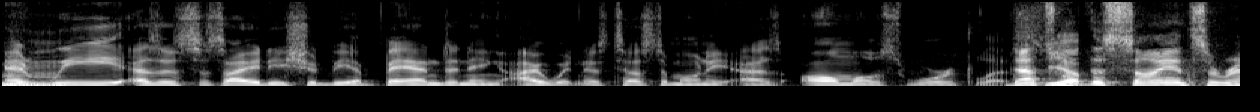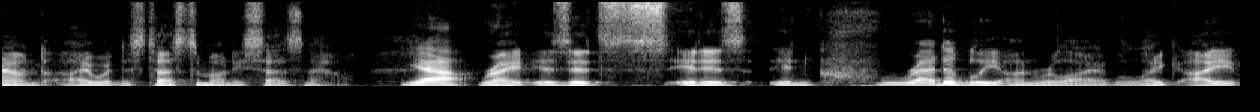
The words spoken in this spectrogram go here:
And we as a society should be abandoning eyewitness testimony as almost worthless. That's Yep. what the science around eyewitness testimony says now. yeah. right is it's it is incredibly unreliable like i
